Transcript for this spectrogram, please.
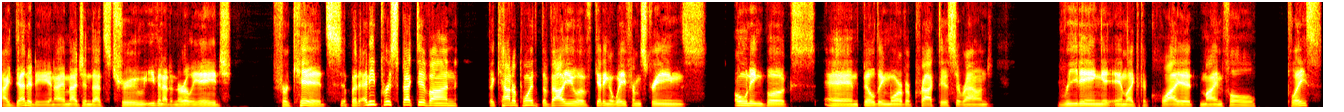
identity. And I imagine that's true even at an early age for kids. But any perspective on the counterpoint, the value of getting away from screens, owning books, and building more of a practice around reading in like a quiet, mindful place?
